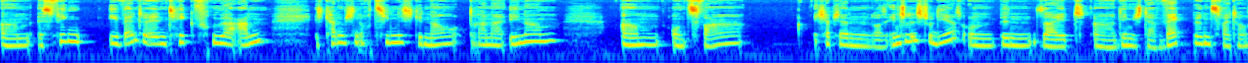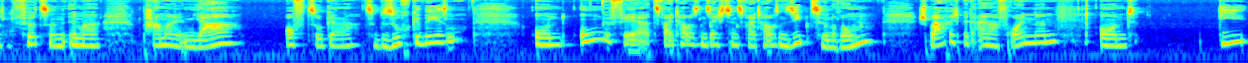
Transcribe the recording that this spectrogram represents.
Ähm, es fing eventuell einen Tick früher an. Ich kann mich noch ziemlich genau dran erinnern. Ähm, und zwar, ich habe ja in Los Angeles studiert und bin seitdem ich da weg bin, 2014, immer ein paar Mal im Jahr, oft sogar zu Besuch gewesen. Und ungefähr 2016, 2017 rum sprach ich mit einer Freundin und die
